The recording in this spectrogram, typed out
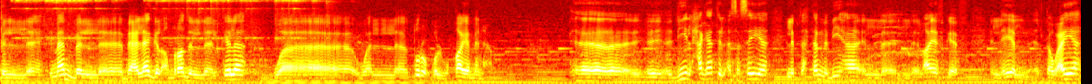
بالاهتمام بعلاج الأمراض الكلى والطرق الوقاية منها. دي الحاجات الأساسية اللي بتهتم بيها ال IFKF اللي هي التوعية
